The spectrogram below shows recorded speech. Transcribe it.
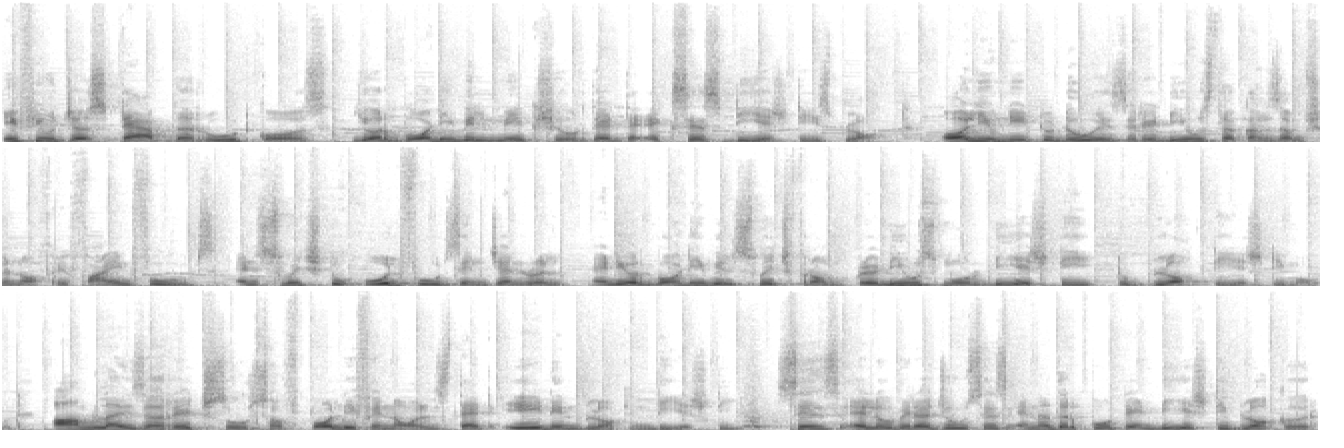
If you just tap the root cause, your body will make sure that the excess DHT is blocked. All you need to do is reduce the consumption of refined foods and switch to whole foods in general and your body will switch from produce more DHT to block DHT mode. Amla is a rich source of polyphenols that aid in blocking DHT. Since aloe vera juice is another potent DHT blocker,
